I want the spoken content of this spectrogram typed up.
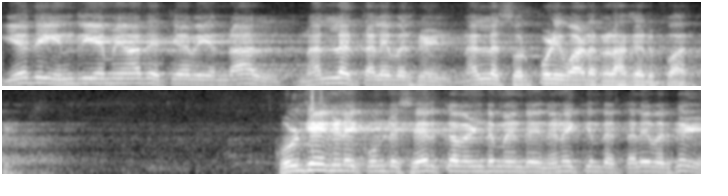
எது இன்றியமையாத தேவை என்றால் நல்ல தலைவர்கள் நல்ல சொற்பொழிவாளர்களாக இருப்பார்கள். கொள்கைகளை கொண்டு சேர்க்க வேண்டும் என்று நினைக்கின்ற தலைவர்கள்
